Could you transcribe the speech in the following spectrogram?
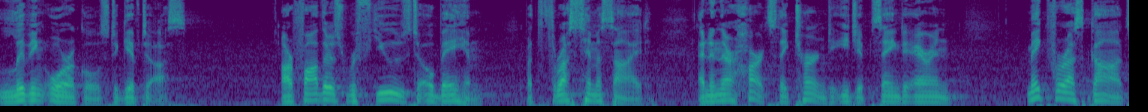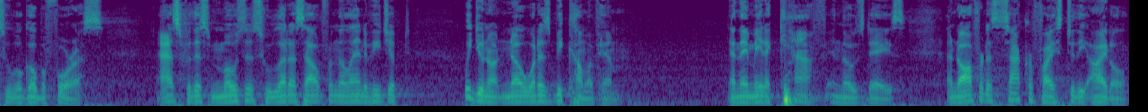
living oracles to give to us. Our fathers refused to obey him, but thrust him aside, and in their hearts they turned to Egypt, saying to Aaron, Make for us gods who will go before us. As for this Moses who led us out from the land of Egypt, we do not know what has become of him. And they made a calf in those days, and offered a sacrifice to the idol,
